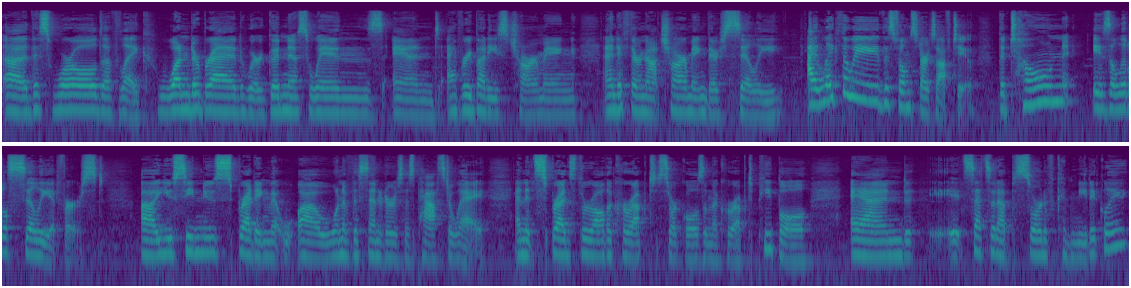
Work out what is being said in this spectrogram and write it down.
Uh, this world of like Wonder Bread where goodness wins and everybody's charming. And if they're not charming, they're silly. I like the way this film starts off too. The tone is a little silly at first. Uh, you see news spreading that uh, one of the senators has passed away, and it spreads through all the corrupt circles and the corrupt people, and it sets it up sort of comedically.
